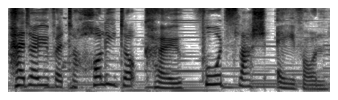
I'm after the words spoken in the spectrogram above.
head over to holly.co forward slash Avon.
